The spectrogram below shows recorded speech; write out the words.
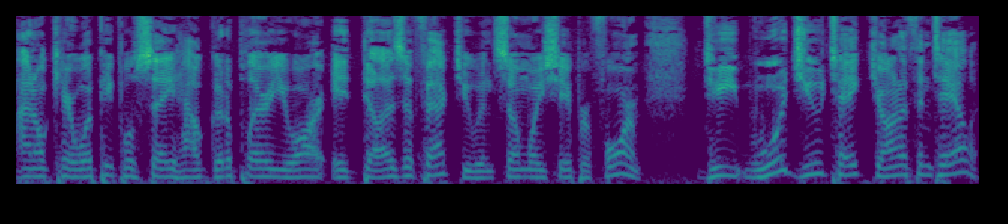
I don't care what people say, how good a player you are, it does affect you in some way, shape, or form. Do you, would you take Jonathan Taylor?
